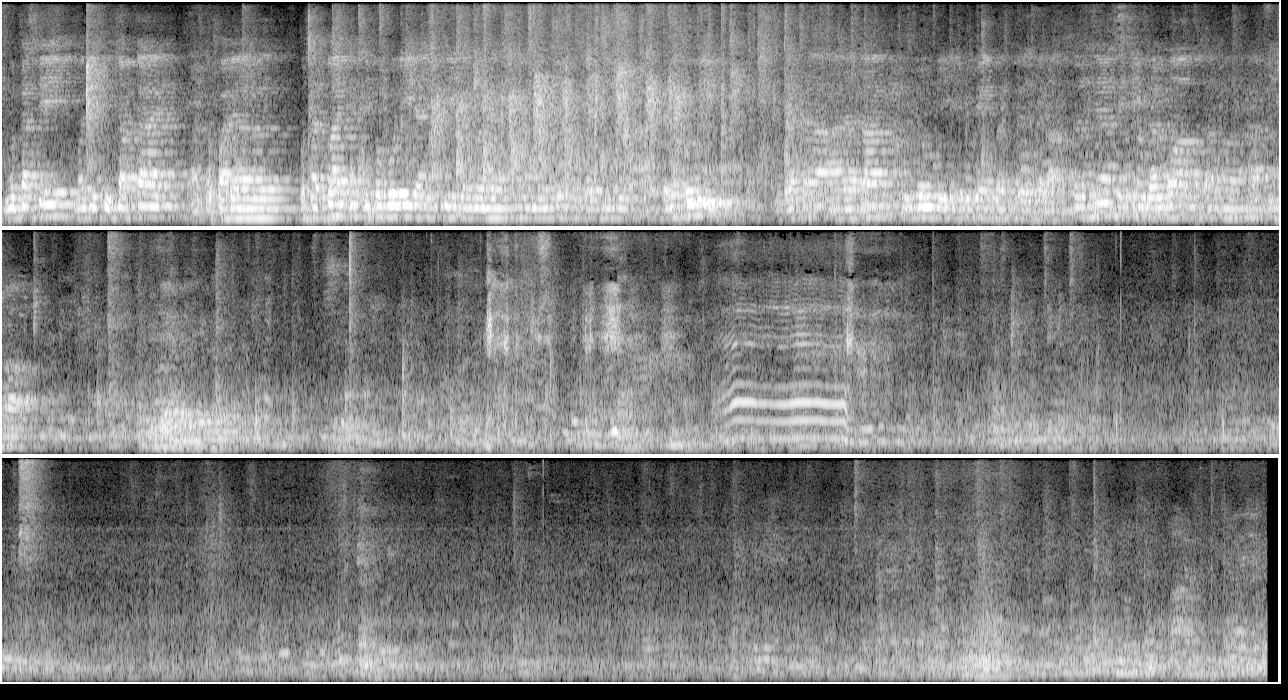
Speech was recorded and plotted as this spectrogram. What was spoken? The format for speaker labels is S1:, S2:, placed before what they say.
S1: Terima kasih. Mari ucapkan uh, kepada Persatuan Anti Pembuli dan Anti yang menyaksikan untuk potensi kena kuri data datang kunjung di FUB yang berkata-kata Selanjutnya sesi berapa bersama uh, Kak Iha Terima kasih. Ah,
